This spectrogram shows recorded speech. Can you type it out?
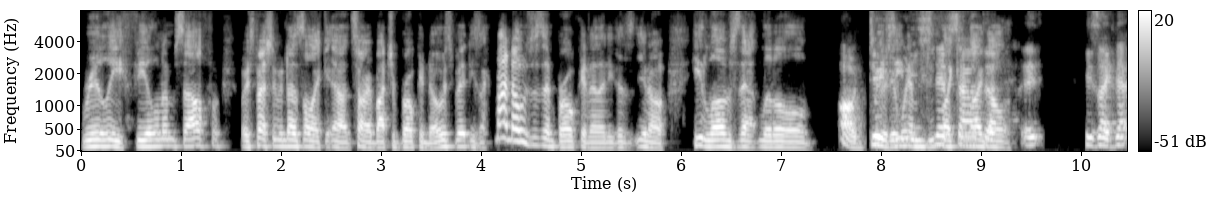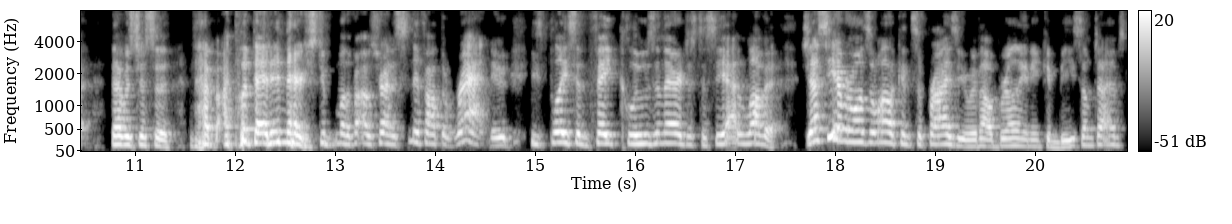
really feeling himself, especially when he does like, uh, sorry about your broken nose bit. He's like, my nose isn't broken, and then he does, you know, he loves that little. Oh, dude! When he sniffs like, out like the, all... he's like that that was just a. I put that in there, you stupid motherfucker. I was trying to sniff out the rat, dude. He's placing fake clues in there just to see. I love it. Jesse every once in a while can surprise you with how brilliant he can be sometimes.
